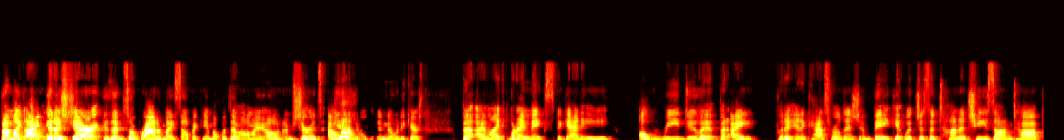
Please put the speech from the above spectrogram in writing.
but I'm like, I'm going to share it because I'm so proud of myself. I came up with it on my own. I'm sure it's out yeah. and nobody cares. But I'm like, when I make spaghetti, I'll redo it, but I put it in a casserole dish and bake it with just a ton of cheese on top.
